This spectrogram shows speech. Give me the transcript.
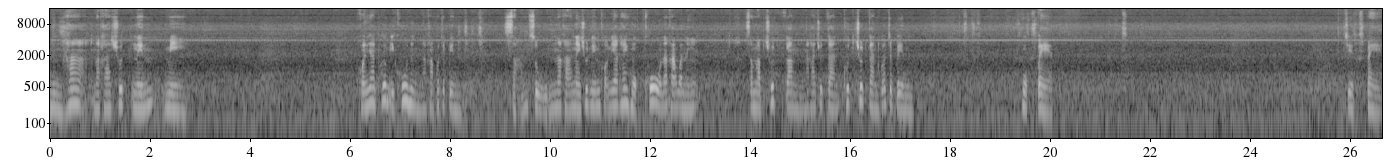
หนึ่งห้านะคะ ชุดเน้นมี ขออนุญาตเพิ่มอีกคู่หนึ่งนะคะ ก็จะเป็นสามศูนย์นะคะ ในชุดเน้นขออนุญาตให้หกคู่นะคะ วันนี้สำหรับชุดกันนะคะ ชุดกันชุดชุดกันก็จะเป็นหกแปดเจ็ดแปด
